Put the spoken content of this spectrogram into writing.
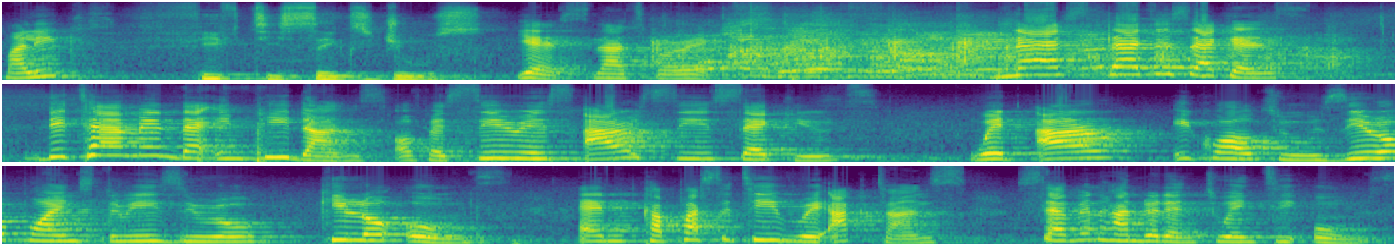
Malik? 56 joules. Yes, that's correct. Next, 30 seconds. Determine the impedance of a series RC circuit with R equal to 0.30 kilo ohms and capacitive reactance 720 ohms.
